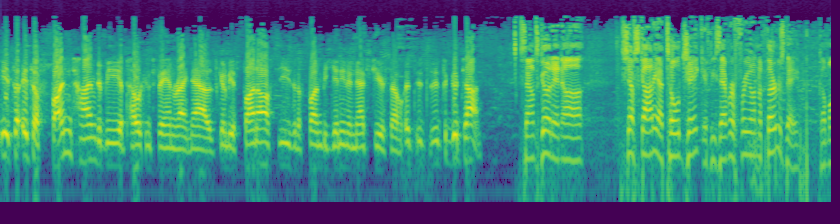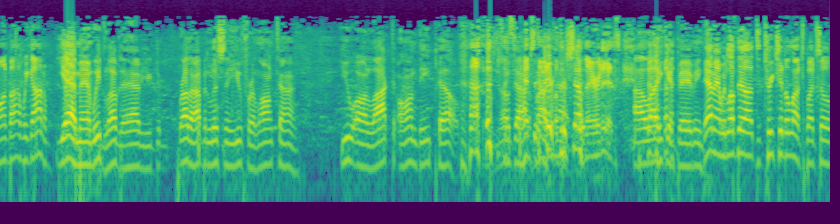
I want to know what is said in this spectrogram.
It's a, it's a fun time to be a Pelicans fan right now. It's going to be a fun off season, a fun beginning of next year. So it's, it's, it's a good time. Sounds good. And, uh, Chef Scotty, I told Jake if he's ever free on a Thursday, come on by. We got him. Yeah, man, we'd love to have you. Brother, I've been listening to you for a long time. You are locked on the Pels. No doubt That's about not even the show. There it is. I like it, baby. Yeah, man, we'd love to, uh, to treat you to lunch, bud. So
